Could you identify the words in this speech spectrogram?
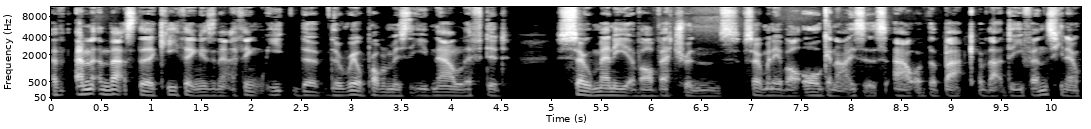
And, and that's the key thing, isn't it? I think we, the the real problem is that you've now lifted so many of our veterans, so many of our organisers out of the back of that defense. You know,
